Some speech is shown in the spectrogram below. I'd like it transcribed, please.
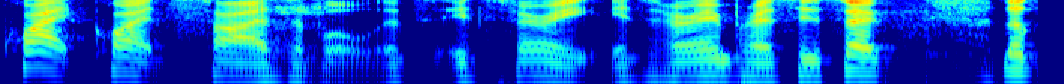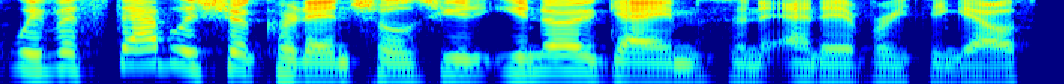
quite quite sizable. It's it's very it's very impressive. So look, we've established your credentials. You you know games and, and everything else.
